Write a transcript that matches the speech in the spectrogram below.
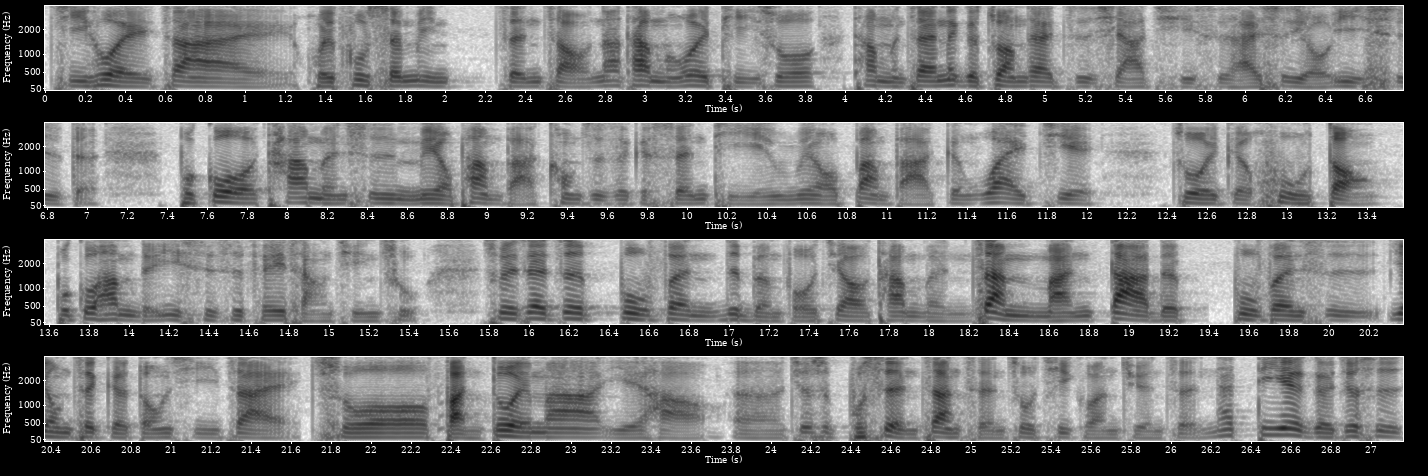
机会再恢复生命征兆，那他们会提说他们在那个状态之下其实还是有意识的，不过他们是没有办法控制这个身体，也没有办法跟外界。做一个互动，不过他们的意思是非常清楚，所以在这部分，日本佛教他们占蛮大的部分是用这个东西在说反对吗？也好，呃，就是不是很赞成做器官捐赠。那第二个就是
